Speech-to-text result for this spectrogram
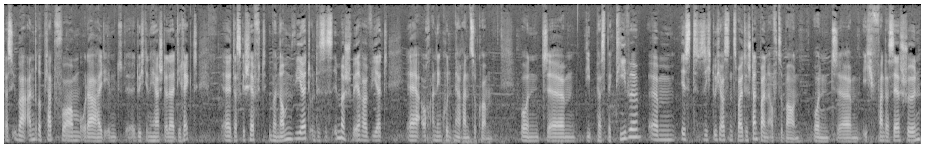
dass über andere Plattformen oder halt eben äh, durch den Hersteller direkt äh, das Geschäft übernommen wird und es ist immer schwerer wird, auch an den Kunden heranzukommen. Und ähm, die Perspektive ähm, ist, sich durchaus ein zweites Standbein aufzubauen. Und ähm, ich fand das sehr schön,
